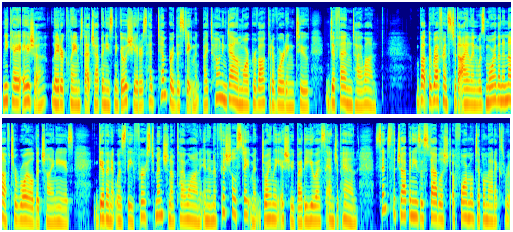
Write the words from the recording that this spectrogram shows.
Nikkei Asia later claimed that Japanese negotiators had tempered the statement by toning down more provocative wording to defend Taiwan. But the reference to the island was more than enough to roil the Chinese, given it was the first mention of Taiwan in an official statement jointly issued by the US and Japan since the Japanese established a formal diplomatic. Re-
